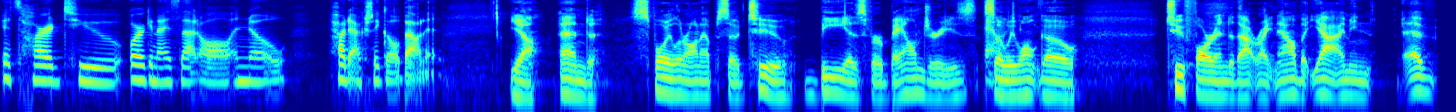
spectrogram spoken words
it's hard to organize that all and know how to actually go about it. Yeah. And spoiler on episode two, B is for boundaries. boundaries. So we won't go too far into that right now. But yeah, I mean, ev-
